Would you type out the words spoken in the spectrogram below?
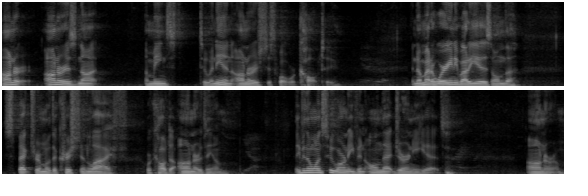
Honor, honor is not a means to an end. Honor is just what we're called to. And no matter where anybody is on the spectrum of the Christian life, we're called to honor them. Even the ones who aren't even on that journey yet, honor them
